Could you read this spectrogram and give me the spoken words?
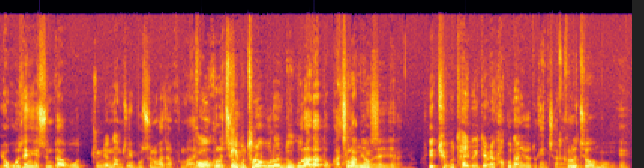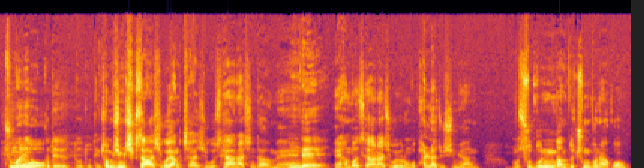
여고생이 쓴다고 중년 남성이 못 쓰는 화장품은 아니에요. 어, 그렇죠. 피부 트러블은 누구나 다 똑같이 그럼요. 갖고 있으니까요. 이게 튜브 타입이기 때문에 갖고 다니셔도 괜찮아요. 그렇죠. 뭐 예. 주머니에 뭐 넣고 돼, 넣어도 되고. 점심 식사하시고 양치하시고 세안하신 다음에 음, 네. 예, 한번 세안하시고 이런 거 발라주시면 뭐 수분감도 충분하고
